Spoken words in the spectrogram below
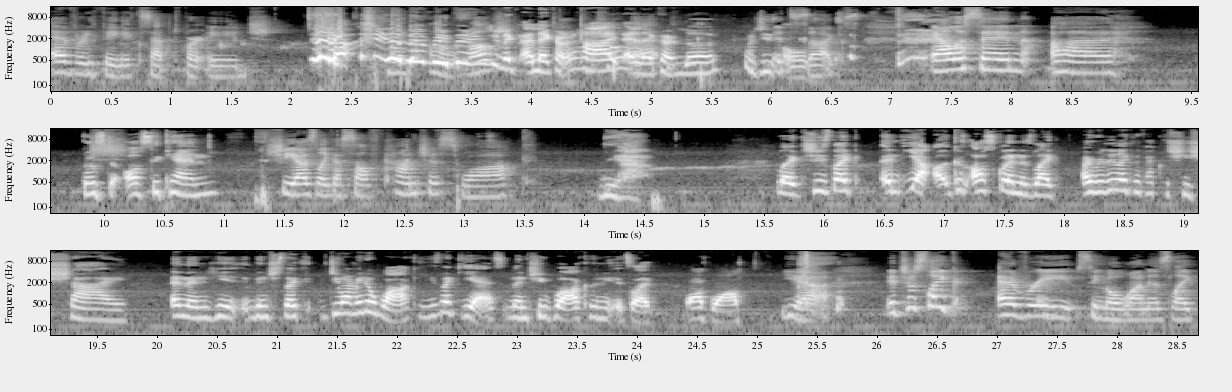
everything except for age. yeah, she has everything. well, she like I like her height. I like her look. But she's It old. sucks." Allison, uh, Goes to Osklen. she has like a self-conscious walk. Yeah. Like she's like, and yeah, because Osklen is like, I really like the fact that she's shy. And then he, then she's like, "Do you want me to walk?" And he's like, "Yes." And then she walks, and it's like, "Womp womp." Yeah, it's just like every single one is like,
